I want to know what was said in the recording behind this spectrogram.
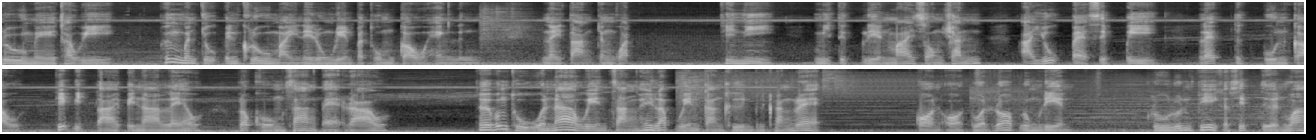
ครูเมทาวี เพิ่งบรรจุเป็นครูใหม่ในโรงเรียนประถมเก่าแห่งหนึ่ง ในต่างจังหวัด ที่นี่มีตึกเรียนไม้สองชั้น อายุ 80 ปี และตึกปูนเก่าที่ปิดตายไปนานแล้ว เพราะโครงสร้างแตกร้าว เธอเพิ่งถูกหัวหน้าเวรสั่งให้รับเวรกลางคืนเป็นครั้งแรก ก่อนออกตรวจรอบโรงเรียน ครูรุ่นพี่กระซิบเตือนว่า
